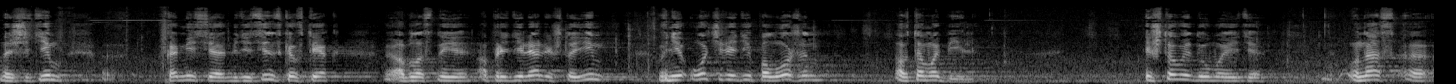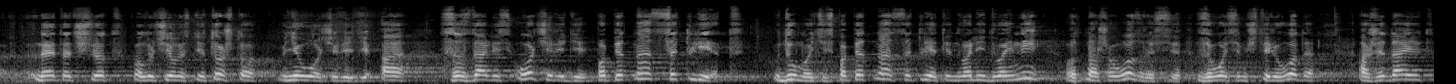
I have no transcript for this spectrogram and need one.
значит, им комиссия медицинская в ТЭК областные определяли, что им вне очереди положен автомобиль. И что вы думаете? У нас э, на этот счет получилось не то, что вне очереди, а создались очереди по 15 лет. Вдумайтесь, по 15 лет инвалид войны, вот в нашем возрасте, за 84 года, ожидает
